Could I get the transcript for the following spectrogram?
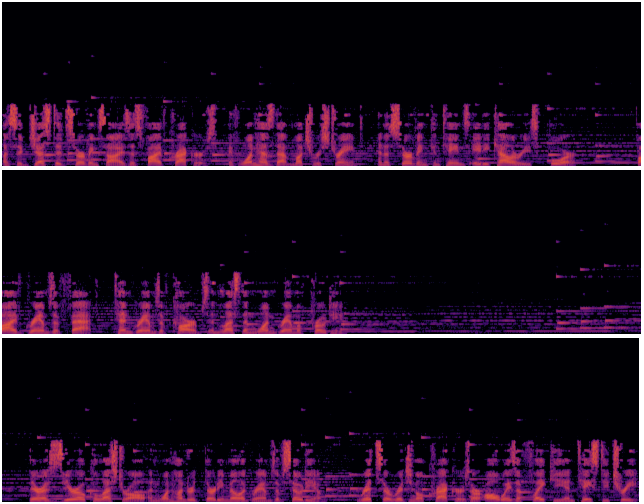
A suggested serving size is 5 crackers, if one has that much restraint, and a serving contains 80 calories, 4. 5 grams of fat, 10 grams of carbs and less than 1 gram of protein. There is zero cholesterol and 130 milligrams of sodium. Ritz Original crackers are always a flaky and tasty treat.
